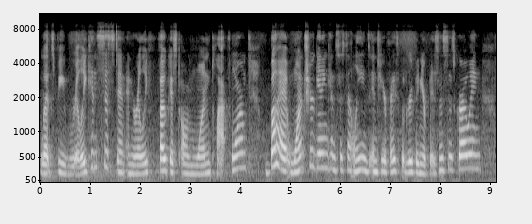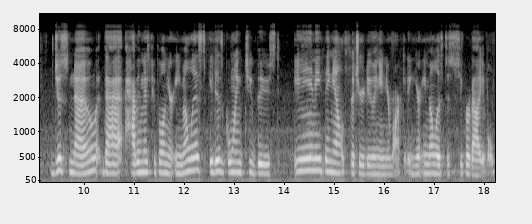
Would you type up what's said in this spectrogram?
let's be really consistent and really focused on one platform. But once you're getting consistent leads into your Facebook group and your business is growing, just know that having those people on your email list, it is going to boost anything else that you're doing in your marketing. Your email list is super valuable.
